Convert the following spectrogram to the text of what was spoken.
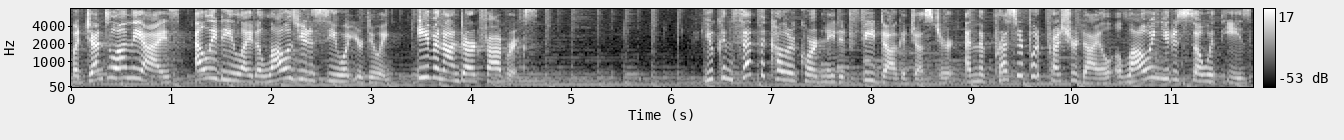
but gentle on the eyes, LED light allows you to see what you're doing, even on dark fabrics. You can set the color-coordinated feed dog adjuster and the presser foot pressure dial allowing you to sew with ease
